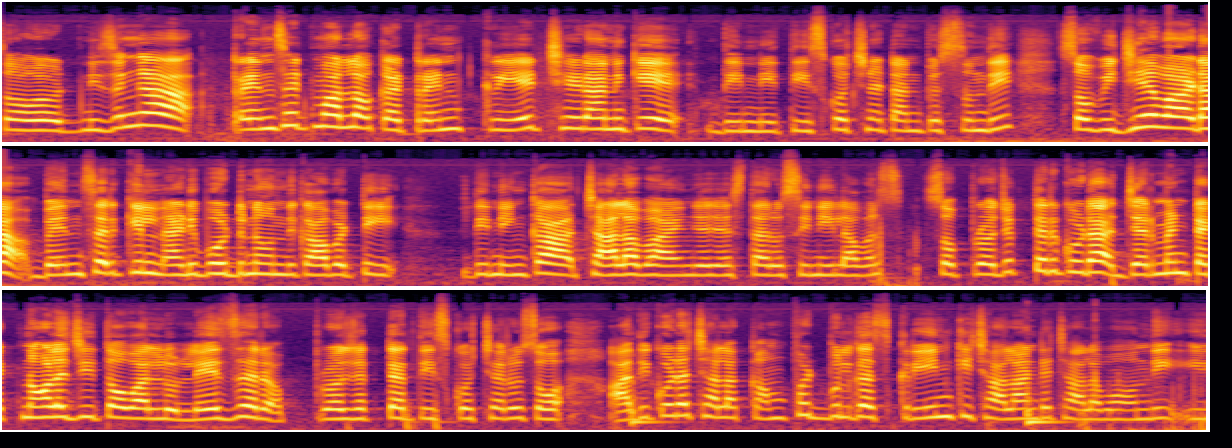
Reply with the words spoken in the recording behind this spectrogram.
సో నిజంగా ట్రెండ్ సెట్ మాల్లో ఒక ట్రెండ్ క్రియేట్ చేయడానికే దీన్ని తీసుకొచ్చినట్టు అనిపిస్తుంది. సో విజయవాడ బెన్ సర్కిల్ నడిబొడ్డున ఉంది కాబట్టి దీన్ని ఇంకా చాలా బాగా ఎంజాయ్ చేస్తారు సినీ లవర్స్. సో ప్రొజెక్టర్ కూడా జర్మన్ టెక్నాలజీతో వాళ్ళు లేజర్ ప్రొజెక్టర్ తీసుకొచ్చారు. సో అది కూడా చాలా కంఫర్టబుల్గా స్క్రీన్కి చాలా అంటే చాలా బాగుంది. ఈ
